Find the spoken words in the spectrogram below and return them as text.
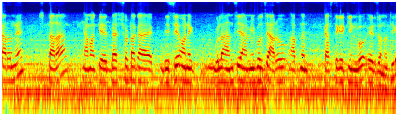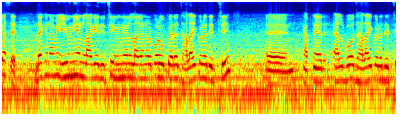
কারণে তারা আমাকে দেড়শো টাকা দিছে অনেকগুলো আনছি, আমি বলছি আরও আপনার কাছ থেকে কিনবো এর জন্য, ঠিক আছে? দেখেন আমি ইউনিয়ন লাগিয়ে দিচ্ছি, ইউনিয়ন লাগানোর পর উপরে ঝালাই করে দিচ্ছি আপনার এলবো ঝালাই করে দিচ্ছি,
